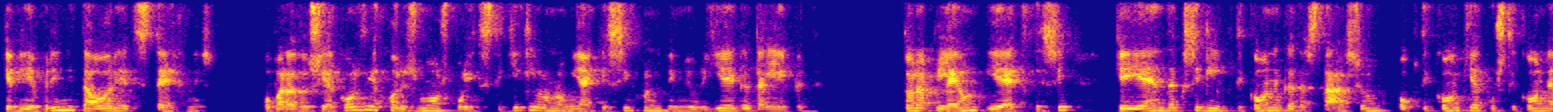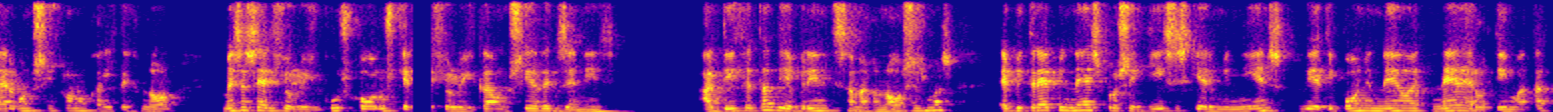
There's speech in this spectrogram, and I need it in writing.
και διευρύνει τα όρια της τέχνης, ο παραδοσιακός διαχωρισμός πολιτιστική κληρονομιά και σύγχρονη δημιουργία εγκαταλείπεται. Τώρα πλέον η έκθεση και η ένταξη γλυπτικών εγκαταστάσεων, οπτικών και ακουστικών έργων σύγχρονων καλλιτεχνών μέσα σε αρχαιολογικούς χώρους και αρχαιολογικά μουσεία δεν ξενίζει. Αντίθετα, διευρύνει τις αναγνώσεις μας, επιτρέπει νέες προσεγγίσεις και ερμηνείες, διατυπώνει νέα ερωτήματα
